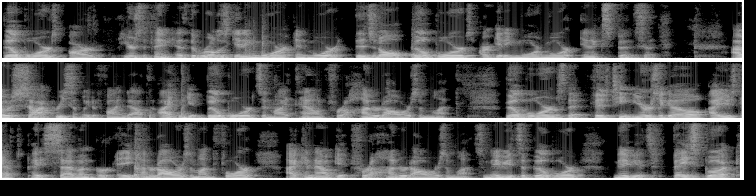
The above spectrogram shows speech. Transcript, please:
Billboards are, here's the thing, as the world is getting more and more digital, billboards are getting more and more inexpensive. I was shocked recently to find out that I can get billboards in my town for $100 a month. Billboards that 15 years ago I used to have to pay seven or eight hundred dollars a month for, I can now get for a hundred dollars a month. So maybe it's a billboard, maybe it's Facebook,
